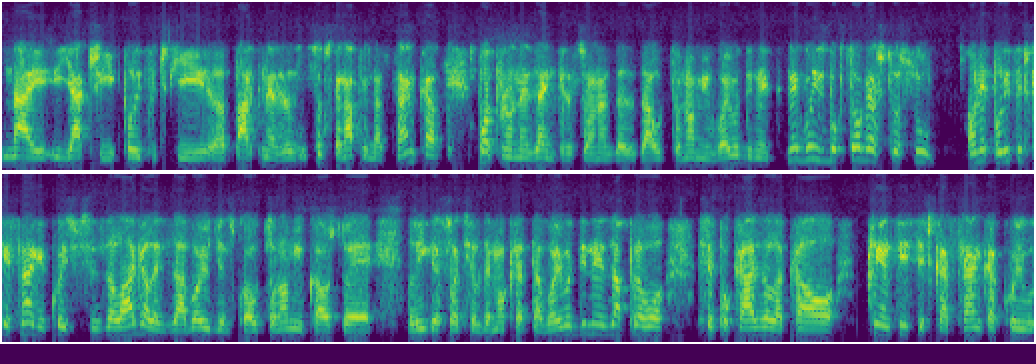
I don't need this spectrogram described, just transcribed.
najjači politički e, partner Srpska napredna stranka, potpuno nezainteresovana za, za autonomiju Vojvodine, nego i zbog toga što su one političke snage koji su se zalagale za vojvođansku autonomiju kao što je Liga socijaldemokrata Vojvodine zapravo se pokazala kao klijentistička stranka koju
